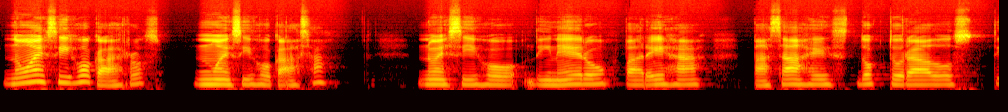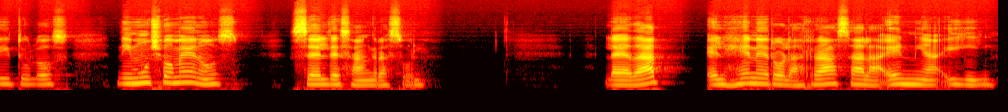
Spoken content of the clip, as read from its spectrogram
no es hijo carros, no es hijo casa, no es hijo dinero, pareja, pasajes, doctorados, títulos, ni mucho menos ser de sangre azul. La edad, el género, la raza, la etnia y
